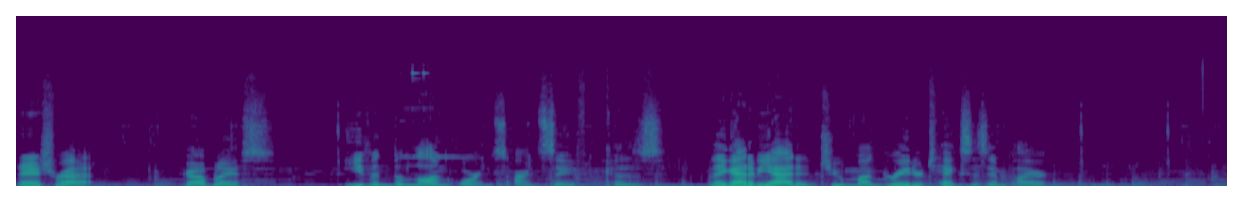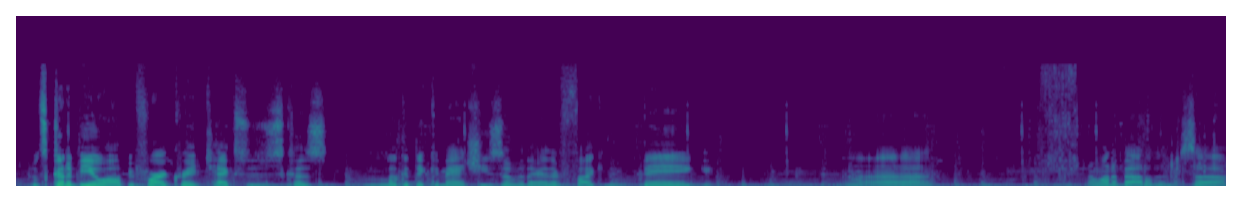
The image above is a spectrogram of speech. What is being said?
That's right. God bless. Even the Longhorns aren't safe, because they gotta be added to my greater Texas empire. It's gonna be a while before I create Texas, because look at the Comanches over there. They're fucking big. Ah. I want to battle them, so...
